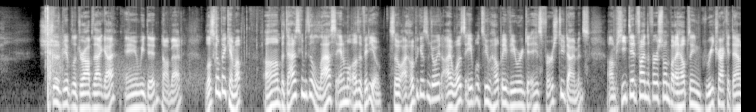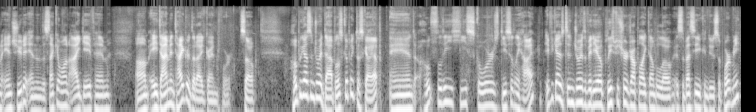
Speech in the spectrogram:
Should be able to drop that guy, and we did, not bad. Let's go pick him up. Um, but that is going to be the last animal of the video. So I hope you guys enjoyed. I was able to help a viewer get his first two diamonds. Um, he did find the first one, but I helped him retrack it down and shoot it. And then the second one, I gave him um, a diamond tiger that I grinded for. So hope you guys enjoyed that. But let's go pick this guy up. And hopefully he scores decently high. If you guys did enjoy the video, please be sure to drop a like down below. It's the best thing you can do to support me.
